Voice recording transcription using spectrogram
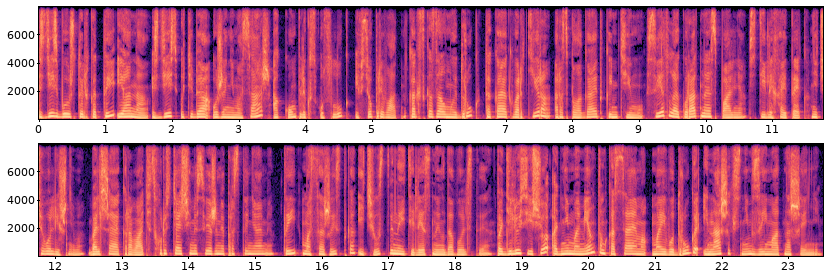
Здесь будешь только ты и она. Здесь у тебя уже не массаж, а комплекс услуг и все приватно. Как сказал мой друг, такая квартира располагает к интиму. Светлая, аккуратная спальня в стиле хай-тек. Ничего лишнего. Большая кровать с хрустящими свежими простынями. Ты массажистка и чувственные телесные удовольствия. Поделюсь еще одним моментом касаемо моего друга и наших с ним взаимоотношений.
